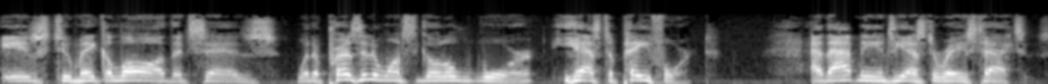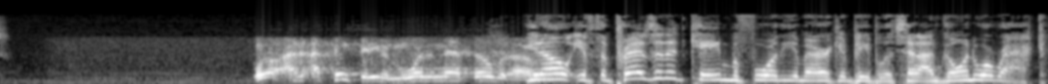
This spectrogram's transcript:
is to make a law that says when a president wants to go to war, he has to pay for it. And that means he has to raise taxes. Well, I, I think that even more than that, though. But, um, You know, if the president came before the American people and said, I'm going to Iraq,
